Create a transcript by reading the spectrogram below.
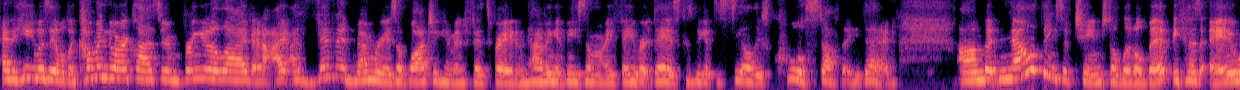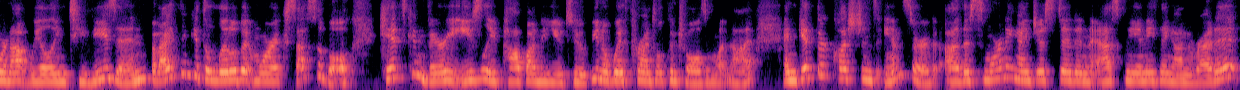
And he was able to come into our classroom, bring it alive. And I, I have vivid memories of watching him in fifth grade and having it be some of my favorite days because we get to see all these cool stuff that he did. Um, but now things have changed a little bit because A, we're not wheeling TVs in, but I think it's a little bit more accessible. Kids can very easily pop onto YouTube, you know, with parental controls and whatnot, and get their questions answered. Uh, this morning, I just did an Ask Me Anything on Reddit,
